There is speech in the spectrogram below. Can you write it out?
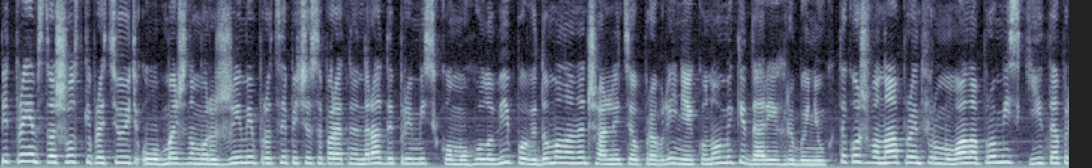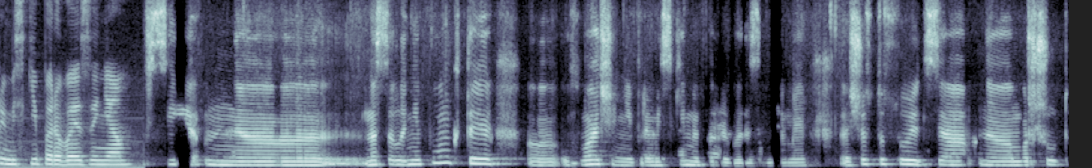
Підприємства шостки працюють у обмеженому режимі. Про це під час сепаратної наради при міському голові повідомила начальниця управління економіки Дар'я Гребенюк. Також вона проінформувала про міські та приміські перевезення. всі е, населені пункти е, охвачені приміськими перевезеннями. Е, Що стосується е, маршруту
